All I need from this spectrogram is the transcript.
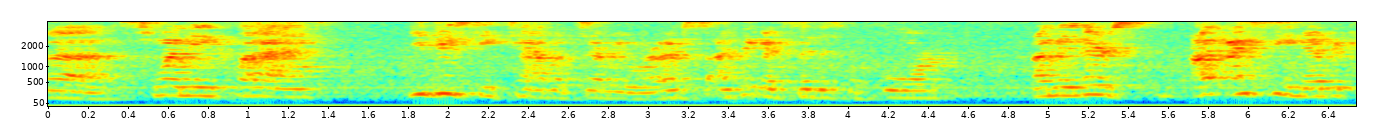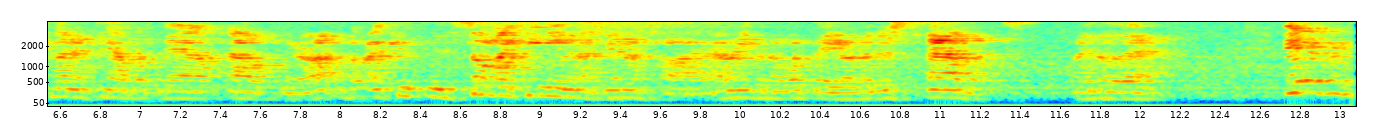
uh, swimming class. You do see tablets everywhere. I've, I think I said this before. I mean, there's I, I've seen every kind of tablet now out there. I, but I some I can't even identify. I don't even know what they are. They're just tablets. I know that. Every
